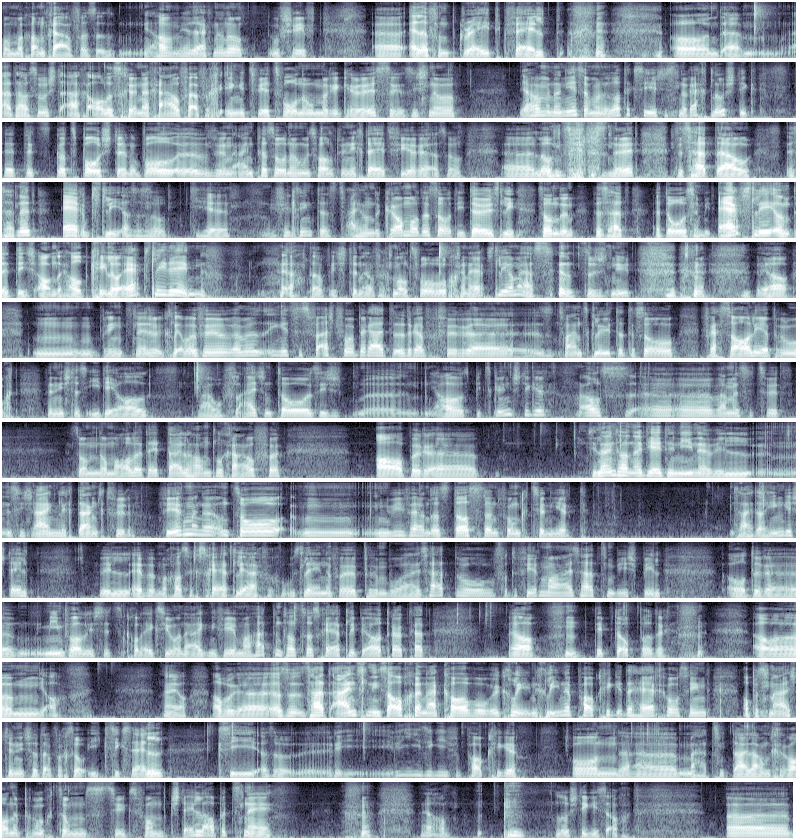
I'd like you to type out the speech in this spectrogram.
die man kann kaufen Also ja, mir hat eigentlich nur noch die Aufschrift äh, Elephant Grade gefehlt. und ähm, hat auch sonst eigentlich alles können kaufen, einfach irgendwie zwei Nummern grösser. Es ist noch ja, wenn man noch nie so in einem Laden war, ist es noch recht lustig, dort zu posten. Obwohl, äh, für einen Ein-Personen-Haushalt, wie ich den jetzt führe, also äh, lohnt sich das nicht. Das hat auch, das hat nicht Erbsli, also so die, wie viel sind das? 200 Gramm oder so, die Dösli, sondern das hat eine Dose mit Erbsli und dort ist anderthalb Kilo Erbsli drin. Ja, da bist du dann einfach mal zwei Wochen Herbstli am Essen, sonst nichts. ja, bringt es nicht wirklich. Aber für, wenn man jetzt ein Fest vorbereitet oder einfach für äh, so 20 Leute oder so Fressalien braucht, dann ist das ideal. Auch Fleisch und so, es ist äh, ja, ein bisschen günstiger, als äh, äh wenn man es jetzt so im normalen Detailhandel kaufen. Aber äh, sie lassen halt nicht jeden rein, weil äh, es ist eigentlich gedacht für Firmen und so, äh, inwiefern das, das dann funktioniert, sei dahingestellt. Weil eben, man kann sich das Kärtchen einfach auslehnen von jemandem, der eins hat, wo von der Firma eins hat zum Beispiel. Oder äh, in meinem Fall ist es jetzt ein Kollege, der eine eigene Firma hat und halt so ein Kärtchen beantragt hat. Ja, tipptopp, oder? Aber ähm, ja, naja, aber äh, also es hat einzelne Sachen auch gehabt, die wirklich in kleinen Packungen dahergekommen sind, aber das meiste war halt einfach so XXL, gewesen, also äh, riesige Verpackungen. Und äh, man hat zum Teil auch einen Kran gebraucht, um das Zeug vom Gestell abzunehmen. ja, lustige Sache. Äh,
